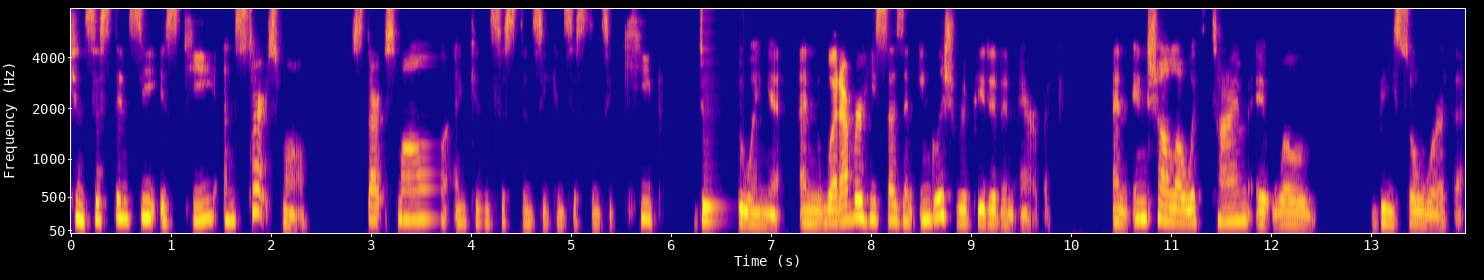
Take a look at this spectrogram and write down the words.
consistency is key, and start small. Start small and consistency, consistency. Keep doing it, and whatever he says in English, repeat it in Arabic. And inshallah, with time, it will be so worth it.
